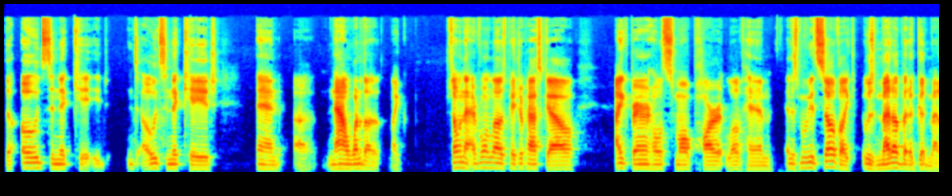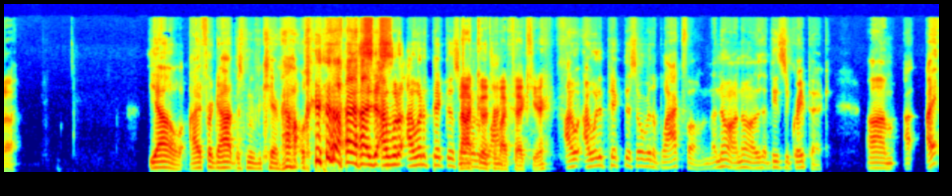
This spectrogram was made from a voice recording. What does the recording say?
The odes to Nick Cage, odes to Nick Cage, and uh, now one of the like someone that everyone loves, Pedro Pascal. Ike Barinholtz, small part, love him. And this movie itself, like it was meta, but a good meta. Yo, I forgot this movie came out. I would I would have picked this. Not good for my pick here. I, I would have picked this over the Black Phone. No, no, this is a great pick. Um, I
